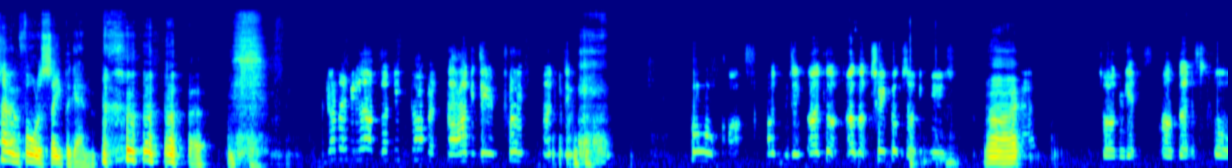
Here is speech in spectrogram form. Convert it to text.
have him fall asleep again. Don't make me laugh. I did carpet. No, I can do. I can do. Four. I can got. I got two books I can use, Alright. so I can get. I'll get four.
